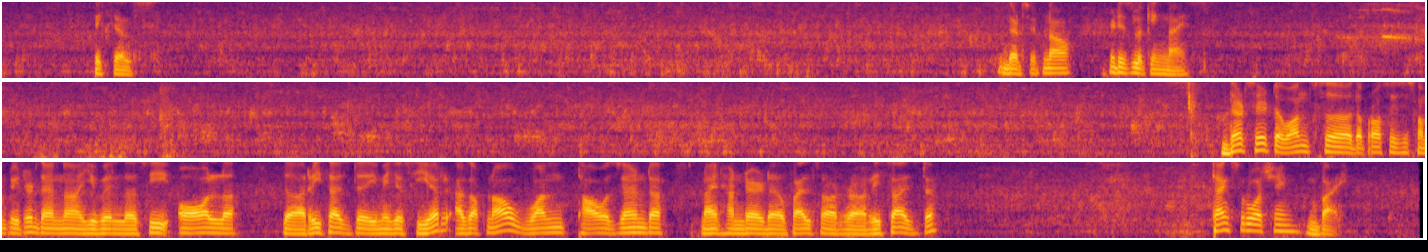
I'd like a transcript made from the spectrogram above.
pixels. That's it. Now it is looking nice that's it. Once uh, the process is completed then uh, you will uh, see all the resized images here. As of now 1900 uh, files are resized. Thanks for watching. Bye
